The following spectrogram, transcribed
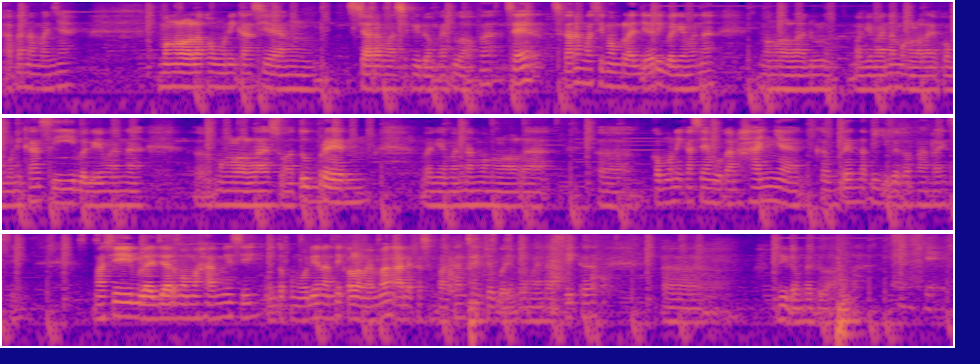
apa namanya mengelola komunikasi yang secara masif di dompet dua apa? Saya sekarang masih mempelajari bagaimana mengelola dulu bagaimana mengelola komunikasi bagaimana eh, mengelola suatu brand bagaimana mengelola eh, komunikasi yang bukan hanya ke brand tapi juga ke fundraising masih belajar memahami sih untuk kemudian nanti kalau memang ada kesempatan saya coba implementasi ke eh, di dompet dua apa Oke.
